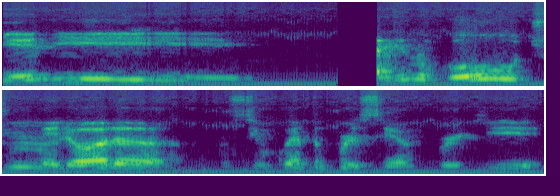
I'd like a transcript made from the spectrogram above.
E ele ali no gol o time melhora uns 50%, porque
